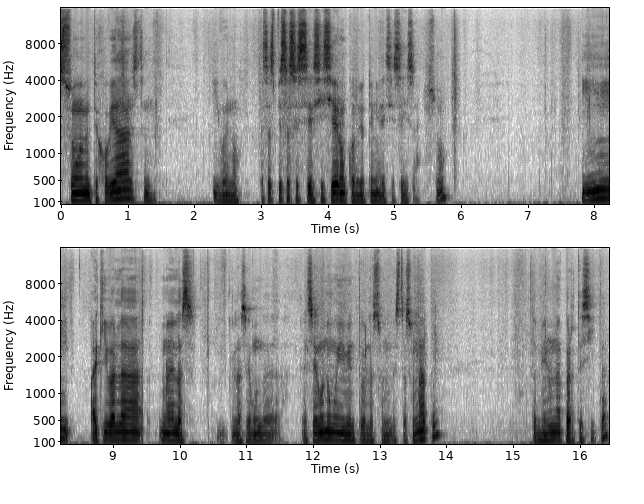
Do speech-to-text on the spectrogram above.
sumamente jovial. y bueno, esas piezas se, se hicieron cuando yo tenía 16 años, ¿no? Y aquí va la, una de las, la segunda, el segundo movimiento de, la son- de esta sonata. También una partecita.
